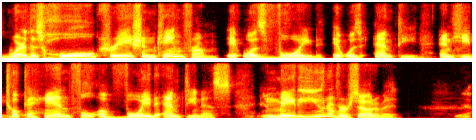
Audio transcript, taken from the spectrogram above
where this whole creation came from. It was void, it was empty, and he Mhm. took a handful of void emptiness and made a universe out of it. Yeah.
